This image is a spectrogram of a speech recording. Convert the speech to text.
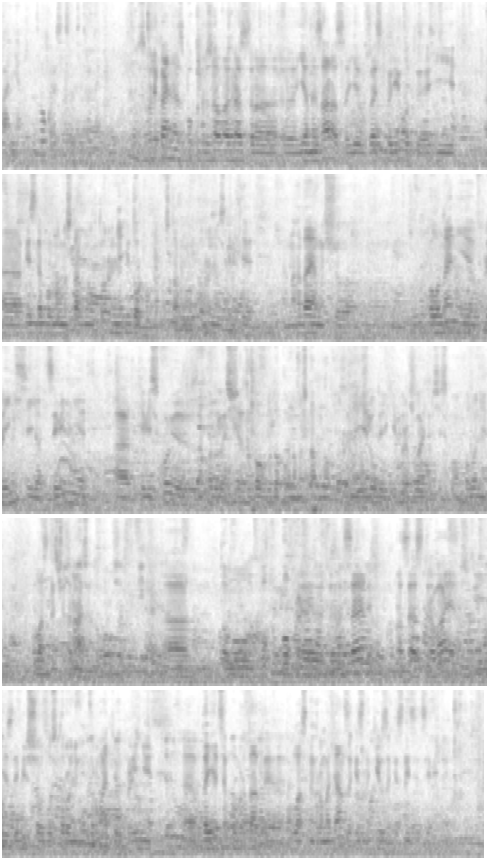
зволікання з боку російської сторони? Ну, Зволікання з боку держави-агресора е, є не зараз, а є весь період е, і е, після повномасштабного вторгнення, і до повномасштабного вторгнення, оскільки нагадаємо, що полонені українці, як цивільні, е, так і військові, знаходилися ще задовго до повномасштабного вторгнення. Є люди, які перебувають в російському полоні власне з 2014 року. Е, Тому, попри це, процес триває і здебільшого в двосторонньому форматі Україні е, вдається повертати власних громадян, захисників, захисниці цивільних.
